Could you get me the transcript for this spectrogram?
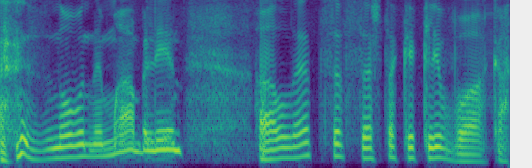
Знову нема, блін. Але це все ж таки клівака.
